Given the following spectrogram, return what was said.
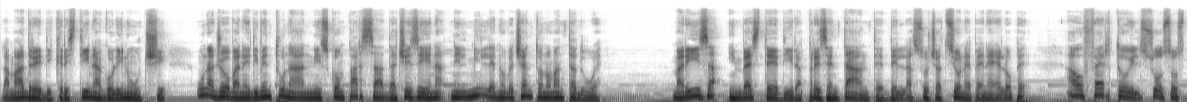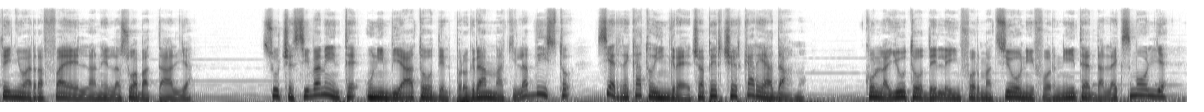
la madre di Cristina Golinucci, una giovane di 21 anni scomparsa da Cesena nel 1992. Marisa, in veste di rappresentante dell'associazione Penelope, ha offerto il suo sostegno a Raffaella nella sua battaglia. Successivamente, un inviato del programma Chi l'ha visto si è recato in Grecia per cercare Adamo. Con l'aiuto delle informazioni fornite dall'ex moglie,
